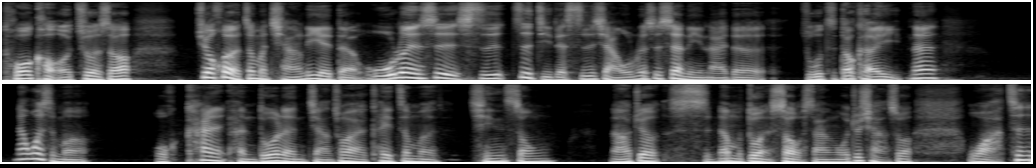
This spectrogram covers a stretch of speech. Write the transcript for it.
脱口而出的时候。就会有这么强烈的，无论是思自己的思想，无论是圣灵来的阻止都可以。那那为什么我看很多人讲出来可以这么轻松，然后就使那么多人受伤？我就想说，哇，这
